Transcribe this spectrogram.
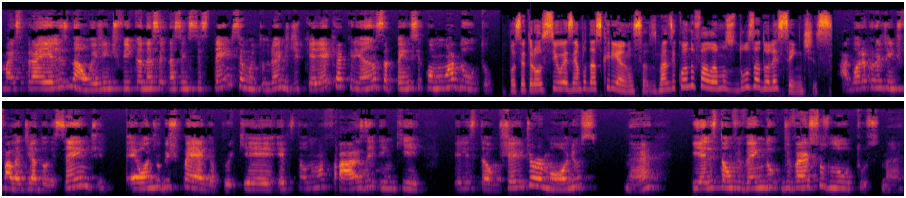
mas para eles não. E a gente fica nessa, nessa insistência muito grande de querer que a criança pense como um adulto. Você trouxe o exemplo das crianças, mas e quando falamos dos adolescentes? Agora, quando a gente fala de adolescente, é onde o bicho pega, porque eles estão numa fase em que eles estão cheios de hormônios, né? E eles estão vivendo diversos lutos, né?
